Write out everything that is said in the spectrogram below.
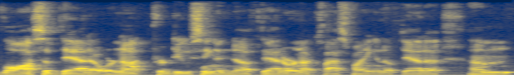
loss of data or not producing enough data or not classifying enough data, um,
